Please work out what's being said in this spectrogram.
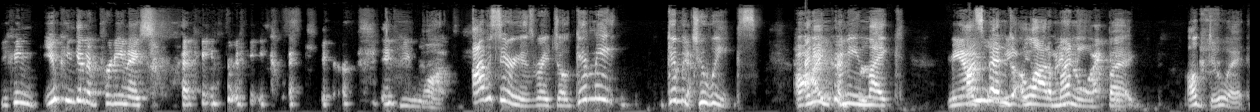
you can you can get a pretty nice wedding pretty quick here if you want I'm serious, Rachel. Give me, give me Yeah. two weeks. Oh, I, I, could mean, for- like, I I'll I'm spend a lot of I money, I but I'll do it.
